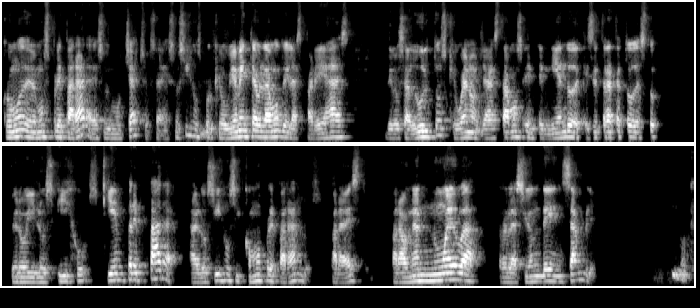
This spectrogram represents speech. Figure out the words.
¿cómo debemos preparar a esos muchachos, a esos hijos? Porque obviamente hablamos de las parejas, de los adultos, que bueno, ya estamos entendiendo de qué se trata todo esto, pero ¿y los hijos? ¿Quién prepara a los hijos y cómo prepararlos para esto? Para una nueva relación de ensamble. Ok.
